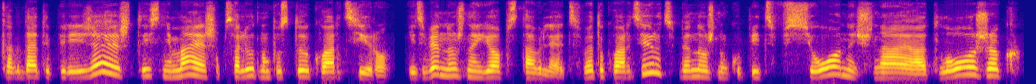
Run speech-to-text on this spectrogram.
когда ты переезжаешь, ты снимаешь абсолютно пустую квартиру, и тебе нужно ее обставлять. В эту квартиру тебе нужно купить все, начиная от ложек,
